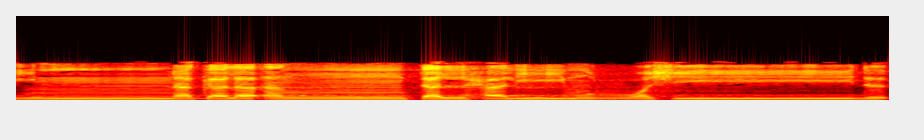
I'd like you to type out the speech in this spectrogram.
إنك لأنت الحليم الرشيد.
